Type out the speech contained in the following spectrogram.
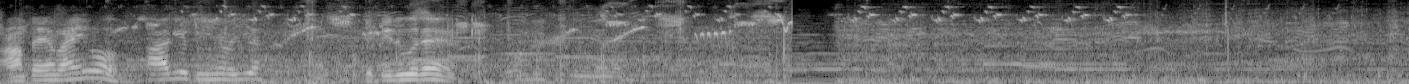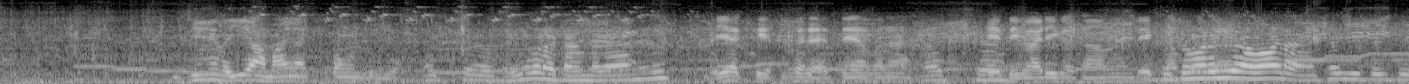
कहाँ पे है भाई वो? आगे पी हैं भैया। कितनी दूर है? जी हैं भैया हमारे यहाँ की कौन भैया अच्छा भैया बड़ा टाइम लगाया भैया खेत में रहते हैं अपना। अच्छा। खेती बाड़ी का काम है देखना तो तुम्हारा ये अवार्ड आया था यूट्यूब पे।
